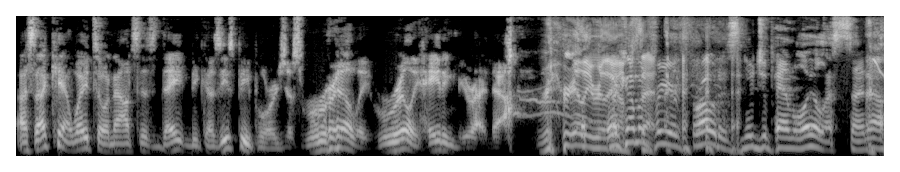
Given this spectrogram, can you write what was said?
I said, I can't wait to announce this date because these people are just really, really hating me right now. Really, really, they're upset. coming for your throat as New Japan loyalists. I know.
